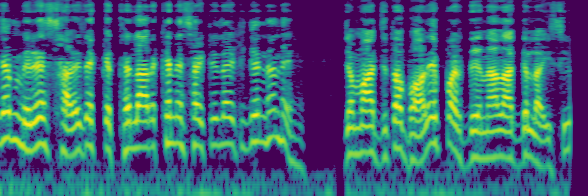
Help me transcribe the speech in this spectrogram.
ਜਦ ਮੇਰੇ ਸਾਲੇ ਤੇ ਕਿੱਥੇ ਲਾ ਰੱਖੇ ਨੇ ਸੈਟੇਲਾਈਟ ਜੇ ਇਹਨਾਂ ਨੇ? ਜਮਾ ਅੱਜ ਤਾਂ ਬਾਲੇ ਪਰਦੇ ਨਾਲ ਅੱਗ ਲਾਈ ਸੀ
